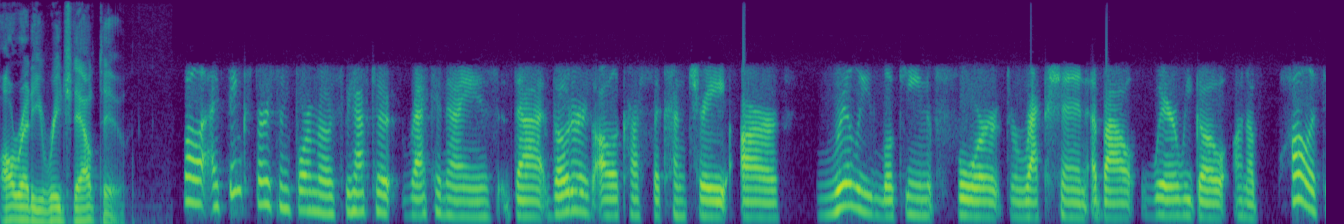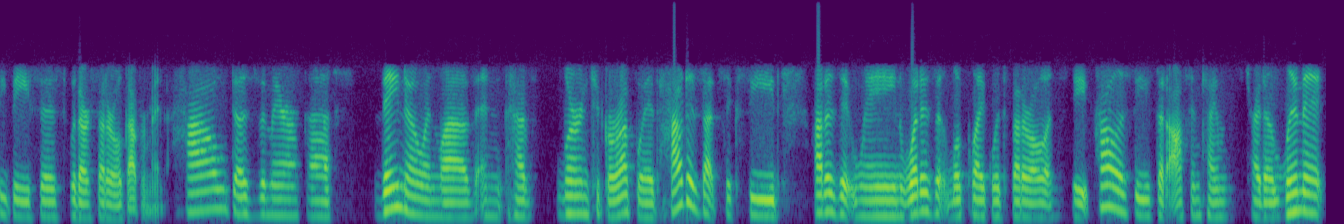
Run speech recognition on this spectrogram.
already reached out to? Well, I think first and foremost, we have to recognize that voters all across the country are really looking for direction about where we go on a policy basis with our federal government. How does America they know and love and have learned to grow up with, how does that succeed how does it wane? What does it look like with federal and state policies that oftentimes try to limit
